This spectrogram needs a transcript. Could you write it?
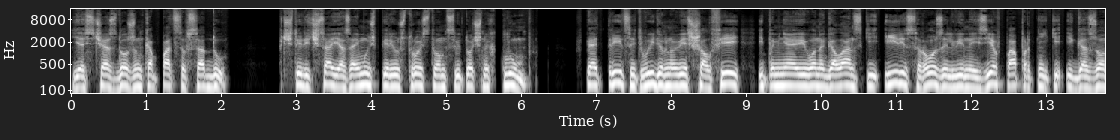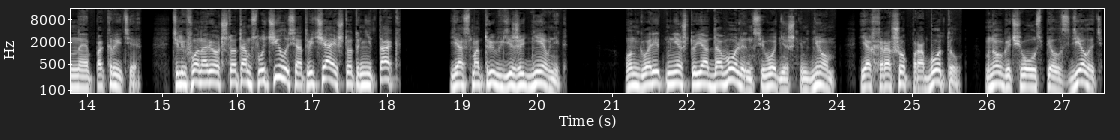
я сейчас должен копаться в саду. В четыре часа я займусь переустройством цветочных клумб. В пять тридцать выдерну весь шалфей и поменяю его на голландский ирис, розы, львиный зев, папоротники и газонное покрытие. Телефон орет, что там случилось, отвечай, что-то не так. Я смотрю в ежедневник. Он говорит мне, что я доволен сегодняшним днем. Я хорошо поработал, много чего успел сделать,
